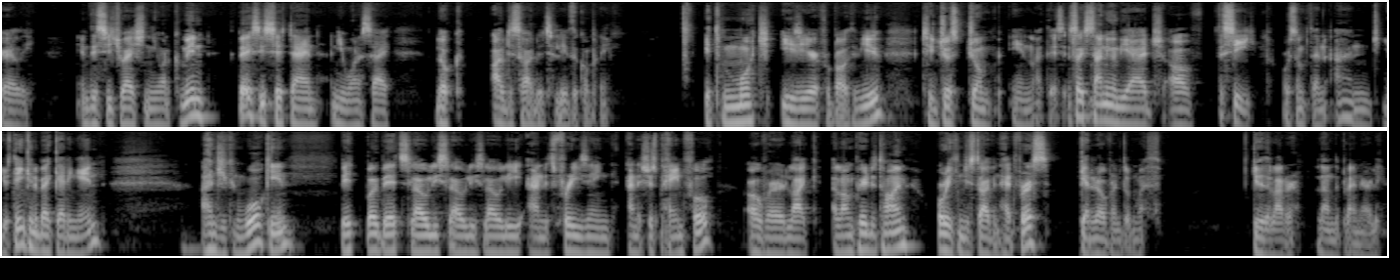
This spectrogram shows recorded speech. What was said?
early. In this situation, you want to come in, basically sit down, and you want to say, Look, I've decided to leave the company. It's much easier for both of you to just jump in like this. It's like standing on the edge of the sea or something, and you're thinking about getting in, and you can walk in bit by bit, slowly, slowly, slowly, and it's freezing and it's just painful over like a long period of time, or you can just dive in head first, get it over and done with. Do the latter, land the plane early.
